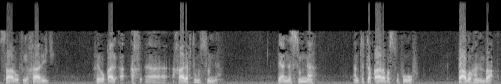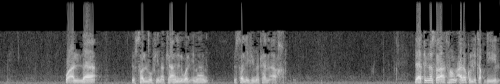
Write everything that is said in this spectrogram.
صاروا في خارج فيقال خالفتم السنة لأن السنة أن تتقارب الصفوف بعضها من بعض وأن لا يصلوا في مكان والإمام يصلي في مكان آخر. لكن صلاتهم على كل تقدير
